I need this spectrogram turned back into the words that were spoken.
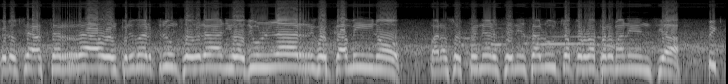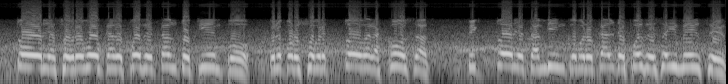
pero se ha cerrado el primer triunfo del año de un largo camino para sostenerse en esa lucha por la permanencia. Victoria sobre Boca después de tanto tiempo, pero por sobre todas las cosas, victoria también como local después de seis meses.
